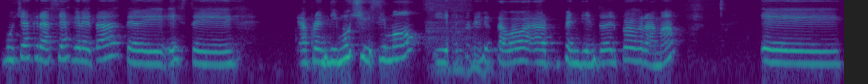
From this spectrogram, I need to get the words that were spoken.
Muchas gracias, Greta. este, aprendí muchísimo y estaba pendiente del programa. Eh,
